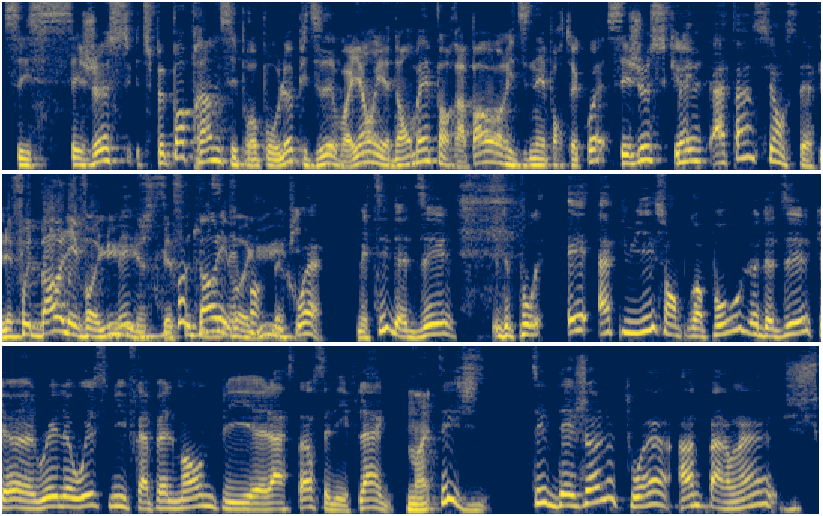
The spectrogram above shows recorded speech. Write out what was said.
C'est juste, tu peux pas prendre ces propos-là puis dire, voyons, il y a donc bien pas rapport, il dit n'importe quoi. C'est juste que. Mais attention, Steph. Le football évolue. Le football évolue. Quoi. Mais tu sais, de dire, de, pour appuyer son propos, là, de dire que Ray Lewis, lui, il frappait le monde, puis euh, c'est des flags. Tu sais, déjà, là, toi, en te parlant, je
